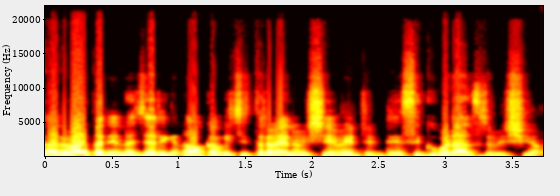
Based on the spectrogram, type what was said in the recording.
తర్వాత నిన్న జరిగిన ఒక విచిత్రమైన విషయం ఏంటంటే సిగ్గుపడాల్సిన విషయం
